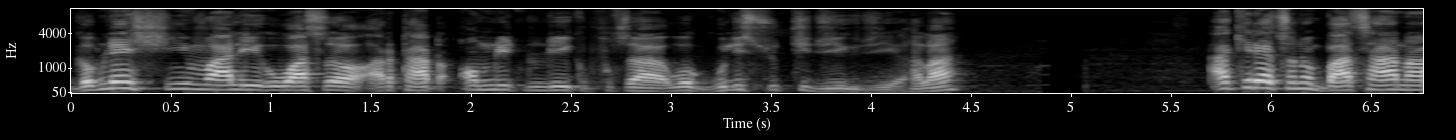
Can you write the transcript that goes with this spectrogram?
गबले सिमाली वास अर्थात अमृत लिक फुसा वो गुली सुक्की जुइग जी हला आखिर छनु बाछा न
